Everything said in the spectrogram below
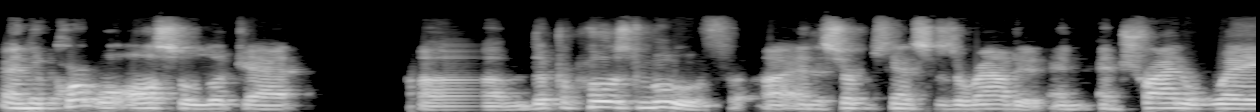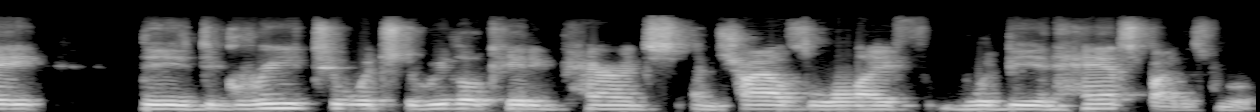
And the court will also look at um, the proposed move uh, and the circumstances around it and, and try to weigh the degree to which the relocating parents and child's life would be enhanced by this move.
